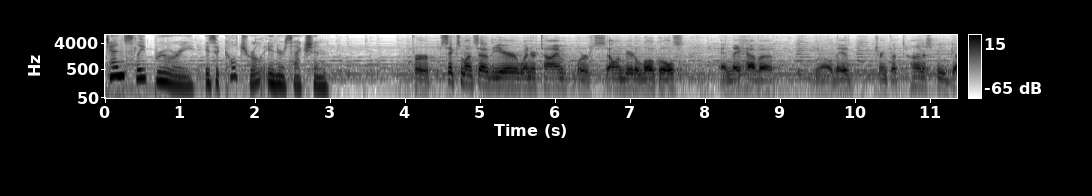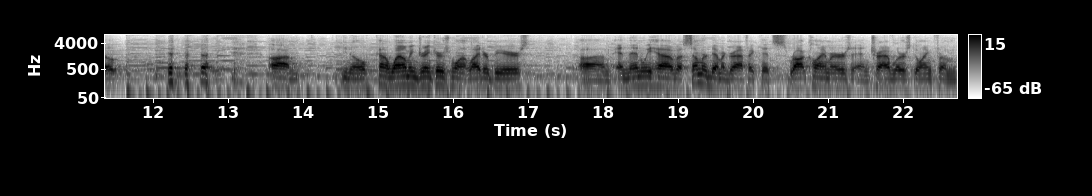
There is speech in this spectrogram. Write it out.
10 Sleep Brewery is a cultural intersection. For six months out of the year, wintertime, we're selling beer to locals, and they have a, you know, they drink a ton of Speed Goat. um, you know, kind of Wyoming drinkers want lighter beers. Um, and then we have a summer demographic that's rock climbers and travelers going from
